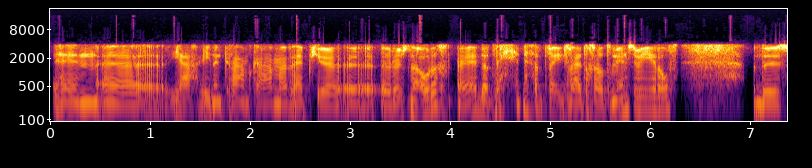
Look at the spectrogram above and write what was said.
En uh, ja, in een kraamkamer heb je rust nodig. Hè? Dat, dat weten we uit de grote mensenwereld. Dus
